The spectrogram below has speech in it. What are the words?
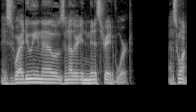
This is where I do emails and other administrative work. That's one.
